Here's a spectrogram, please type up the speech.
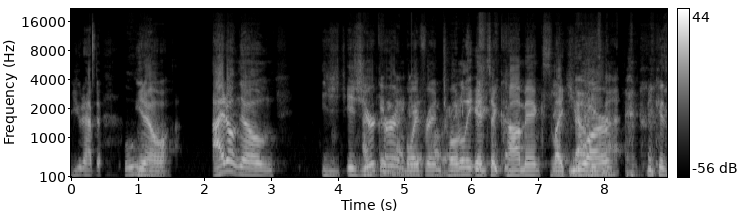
you'd have to, you know, I don't know. Is your current boyfriend totally into comics like you no, are? Because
